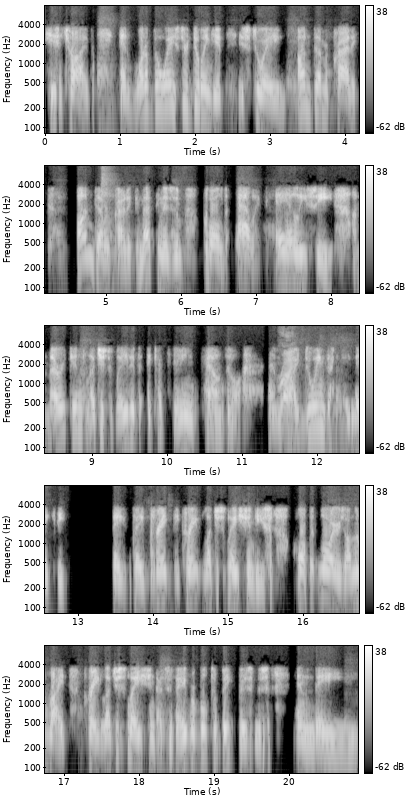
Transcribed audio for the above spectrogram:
his tribe. And one of the ways they're doing it is through an undemocratic, undemocratic mechanism called ALEC, A-L-E-C, American Legislative Exchange Council. And by doing that, they make the they, they create they create legislation. These corporate lawyers on the right create legislation that's favorable to big business, and they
